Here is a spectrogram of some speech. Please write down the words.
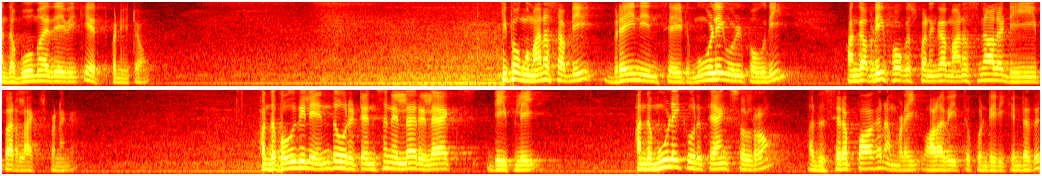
அந்த பூமாதேவிக்கு ஏற்ப பண்ணிட்டோம். இப்போ உங்கள் மனசு அப்படி பிரெயின் இன்சைடு மூளை உள் பகுதி அங்கே அப்படியே ஃபோக்கஸ் பண்ணுங்கள் மனசினால் டீப்பாக ரிலாக்ஸ் பண்ணுங்கள் அந்த பகுதியில் எந்த ஒரு டென்ஷன் இல்லை ரிலாக்ஸ் டீப்லி அந்த மூளைக்கு ஒரு தேங்க்ஸ் சொல்கிறோம் அது சிறப்பாக நம்மளை வாழ வைத்து கொண்டிருக்கின்றது.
